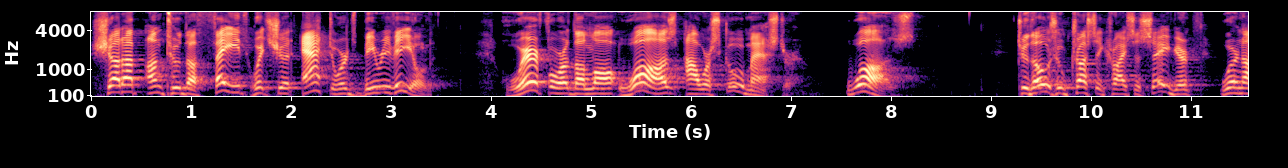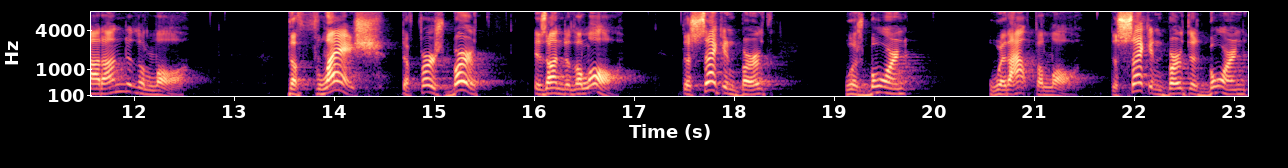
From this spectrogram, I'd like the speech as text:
shut up unto the faith which should afterwards be revealed. Wherefore the law was our schoolmaster. Was. To those who trusted Christ as Savior, we're not under the law. The flesh, the first birth, is under the law. The second birth was born without the law. The second birth is born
